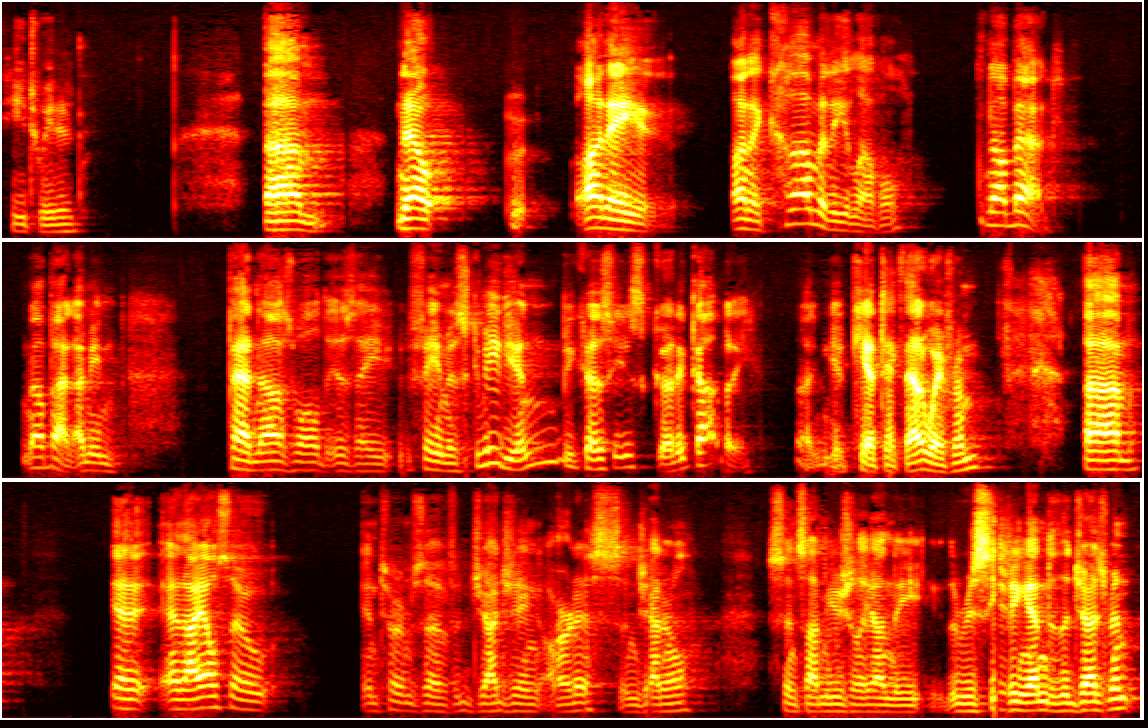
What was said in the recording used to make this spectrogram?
He tweeted. Um, now, on a on a comedy level, not bad, not bad. I mean Patton Oswalt is a famous comedian because he's good at comedy. Uh, you can't take that away from him. Um, and, and I also, in terms of judging artists in general, since I'm usually on the, the receiving end of the judgment,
